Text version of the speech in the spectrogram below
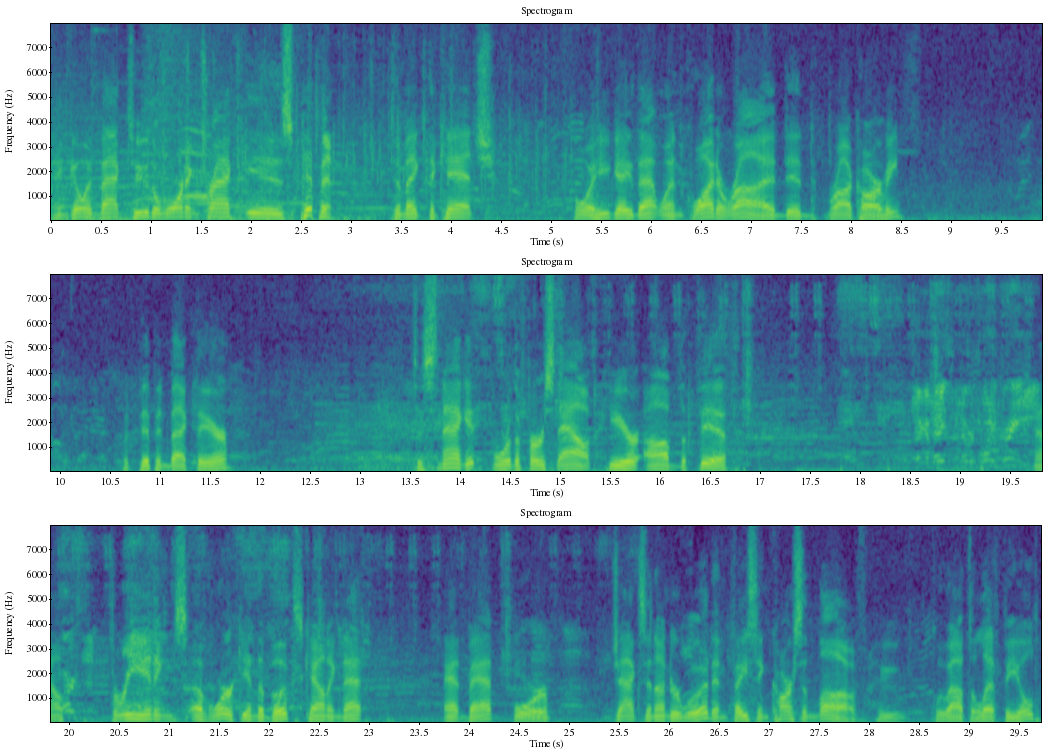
and going back to the warning track is Pippin to make the catch. Boy, he gave that one quite a ride, did Brock Harvey. But Pippin back there to snag it for the first out here of the fifth. Now three innings of work in the books, counting that at bat for Jackson Underwood and facing Carson Love, who flew out to left field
